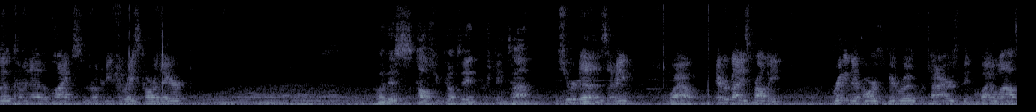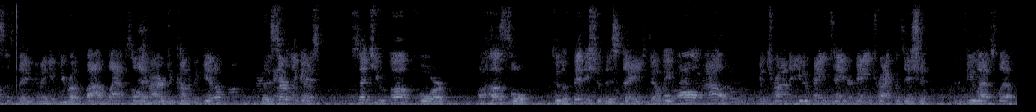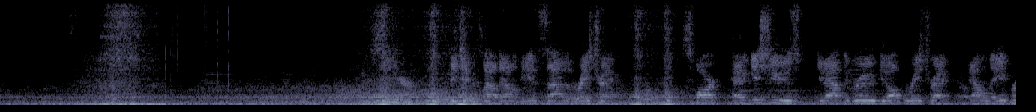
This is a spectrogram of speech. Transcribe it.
smoke coming out of the pipes or underneath the race car there. Well, this caution comes an interesting time. It sure does. I mean, Wow. everybody's probably bringing their cars to pit road for tires. It's been quite a while since they. I mean, if you run five laps on Yeah. tires, you're coming to get them. But it's certainly going to set you up for a hustle to the finish of this stage. They'll be all out and trying to either maintain or gain track position in the few laps left. See here, BJ McLeod down on the inside of the racetrack. Smart, having issues, get out of the groove, get off the racetrack, down on the apron.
